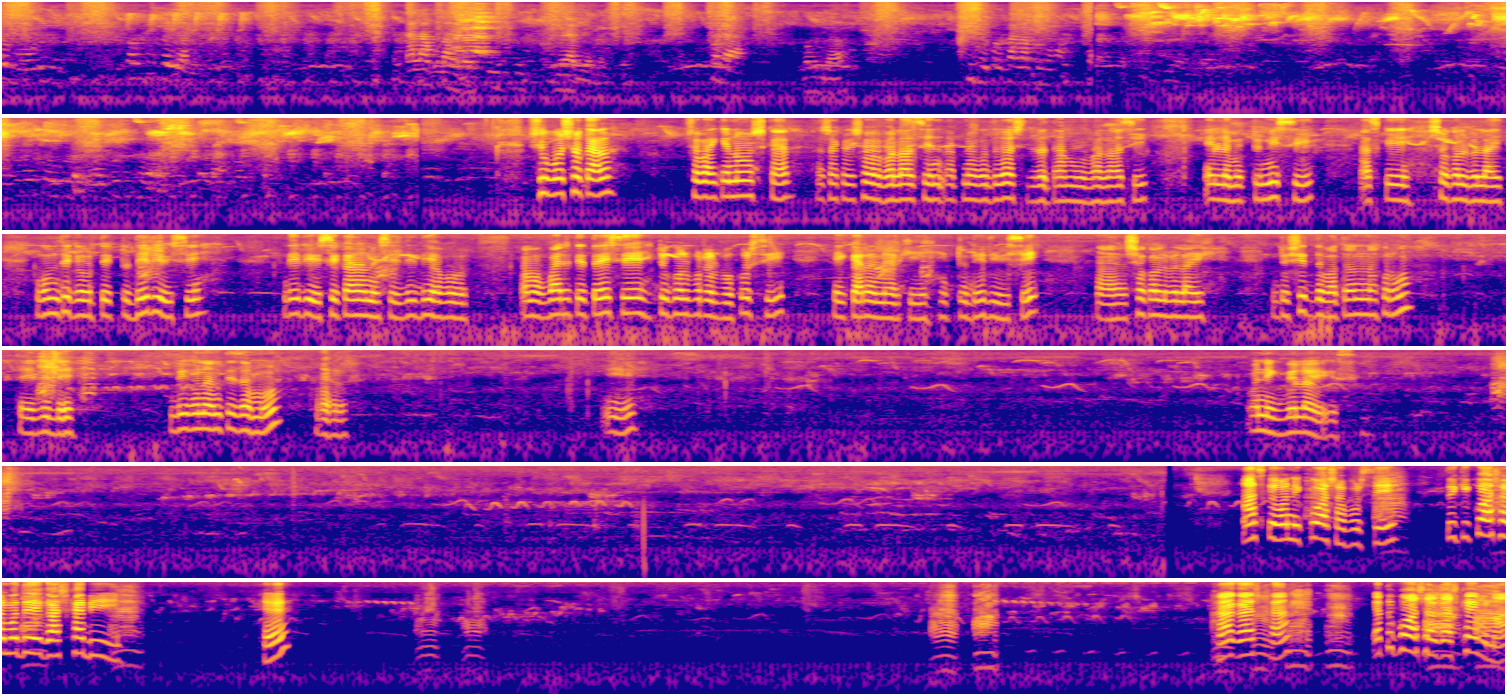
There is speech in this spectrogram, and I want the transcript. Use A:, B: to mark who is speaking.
A: শুভ সকাল। সবাইকে নমস্কার। আশা করি সবাই ভালো আছেন। আপনাকে দু আশীর্বাদ আমিও ভালো আছি। এলাম একটু নিচ্ছি আজকে সকালবেলায় ঘুম থেকে উঠতে একটু দেরি হয়েছে দেরি হয়েছে কারণ হয়েছে দিদি আবার আমার বাড়িতে তো এসে একটু গল্প টল্প করছি, এই কারণে আর কি একটু দেরি হয়েছে আর সকালবেলায় একটু সিদ্ধ ভাত রান্না করুম। তাই দিদি বেগুন আনতে যাব আর ইয়ে অনেক বেলা হয়ে গেছে। আজকে অনেক কুয়াশা পড়ছে। তুই কি কুয়াশার মধ্যে ঘাস খাবি? হ্যাঁ? খা ঘাস খা। এত কুয়াশার ঘাস খাইব না।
